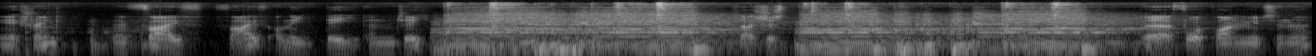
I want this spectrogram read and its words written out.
A string and five 5 on the D and G. So that's just uh, four point mutes in there.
